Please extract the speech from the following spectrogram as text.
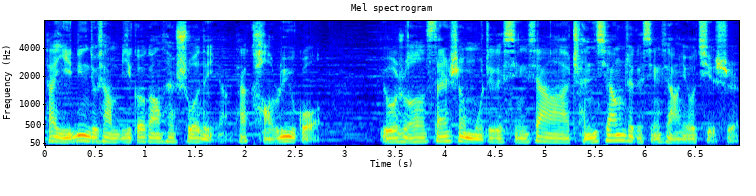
他一定就像逼哥刚才说的一样，他考虑过，比如说三圣母这个形象啊，沉香这个形象，尤其是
